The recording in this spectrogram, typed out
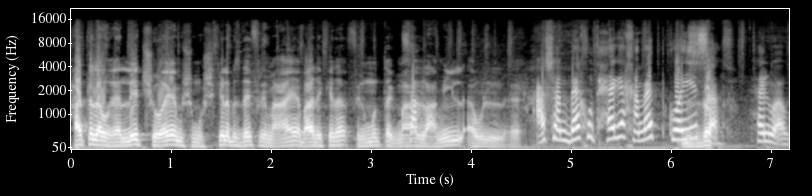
حتى لو غليت شوية مش مشكلة بس ده يفرق معايا بعد كده في المنتج مع صح. العميل أو عشان باخد حاجة خامات كويسة. بالظبط. حلو قوي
